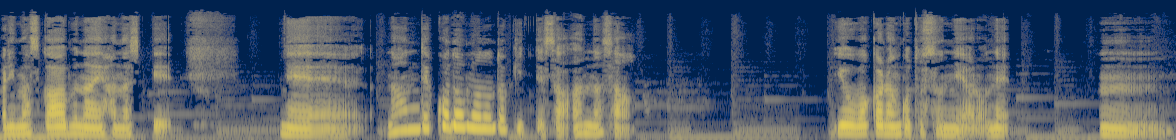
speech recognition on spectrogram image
ありますか？危ない話って。ねえ、なんで子供の時ってさ、あんなさ、ようわからんことすんねやろね。うん。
